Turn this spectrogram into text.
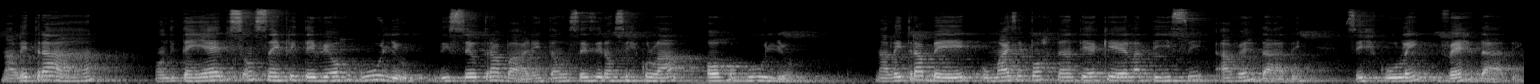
Na letra A, onde tem Edson, sempre teve orgulho de seu trabalho. Então, vocês irão circular orgulho. Na letra B, o mais importante é que ela disse a verdade. Circulem verdade.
